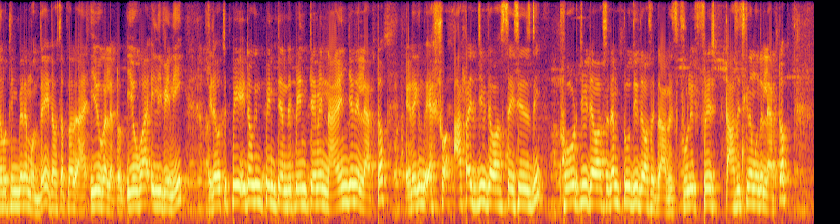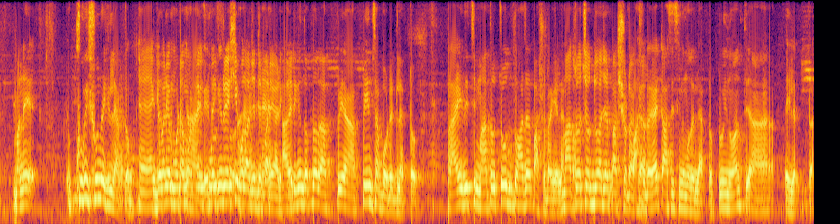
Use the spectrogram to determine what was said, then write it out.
লেনোভো থিঙ্কপ্যাডের মধ্যে এটা হচ্ছে আপনার ইয়োগা ল্যাপটপ ইয়োগা ইলেভেনই এটা হচ্ছে এটাও কিন্তু পেন্টিএম দিয়ে পেন্টিএমের নাইন জেনের ল্যাপটপ এটা কিন্তু একশো আঠাশ জিবি দেওয়া আছে এসএসডি ফোর জিবি দেওয়া আছে র্যাম টু জিবি দেওয়া আছে গ্রাফিক্স ফুলি ফ্রেশ টাচ স্ক্রিনের মধ্যে ল্যাপটপ মানে খুবই সুন্দর একটি ল্যাপটপ হ্যাঁ, একেবারে মোটামুটি full fresh বলা যেতে পারে আর কি। আর এটা কিন্তু আপনার পেন সাপোর্টেড ল্যাপটপ প্রাইস দিচ্ছি মাত্র চোদ্দ হাজার পাঁচশো টাকা মাত্র চোদ্দ হাজার পাঁচশো টাকা। পাঁচশো টাকায় টাচ স্ক্রিনের মধ্যে ল্যাপটপ টু ইন ওয়ান এই ল্যাপটপটা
